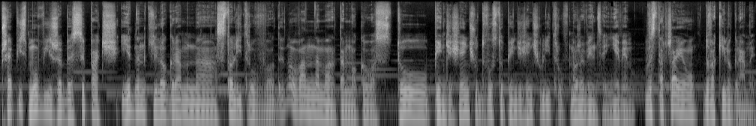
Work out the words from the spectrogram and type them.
przepis mówi, żeby sypać 1 kg na 100 litrów wody. No wanna ma tam około 150-250 litrów, może więcej, nie wiem. Wystarczają 2 kg.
